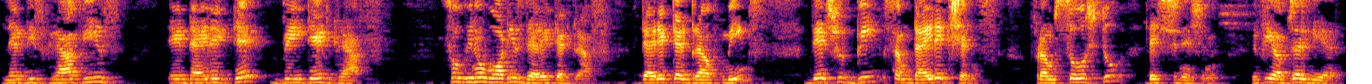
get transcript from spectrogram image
Let this graph is a directed weighted graph. So we know what is directed graph. Directed graph means there should be some directions from source to destination. If you observe here,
